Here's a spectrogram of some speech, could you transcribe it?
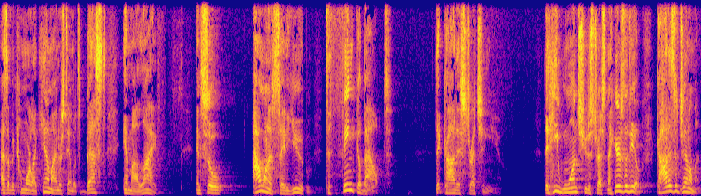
As I become more like Him, I understand what's best in my life. And so I want to say to you to think about that God is stretching you, that He wants you to stretch. Now, here's the deal God is a gentleman.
